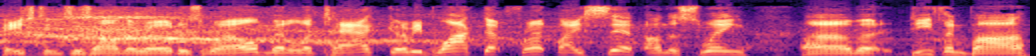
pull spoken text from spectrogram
Hastings is on the road as well. Middle attack going to be blocked up front by Sint on the swing of Diefenbaugh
